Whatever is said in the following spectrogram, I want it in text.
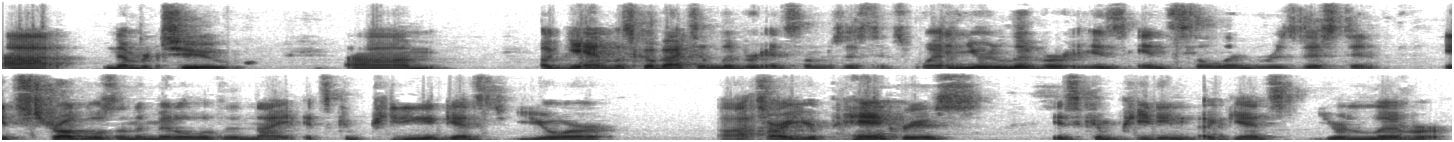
Uh, number two, um, again, let's go back to liver insulin resistance. When your liver is insulin resistant, it struggles in the middle of the night. It's competing against your, uh, sorry, your pancreas is competing against your liver.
